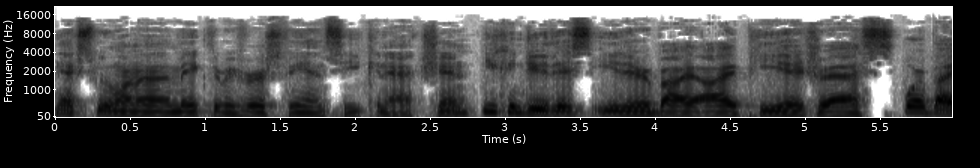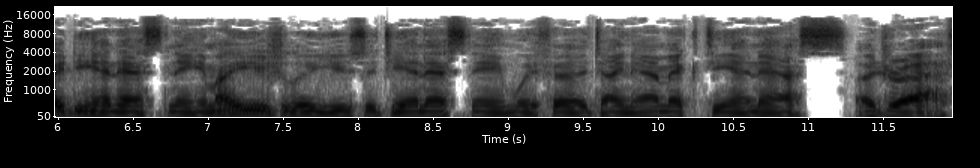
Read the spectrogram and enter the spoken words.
Next, we want to make the reverse VNC connection. You can do this either by IP address or by DNS name. I usually use a DNS name with a dynamic DNS address.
